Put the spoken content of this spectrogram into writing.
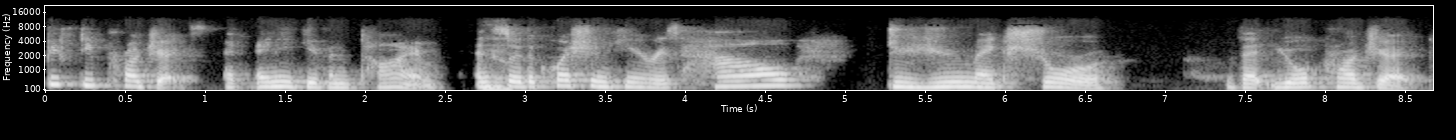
50 projects at any given time. And yeah. so the question here is how do you make sure that your project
